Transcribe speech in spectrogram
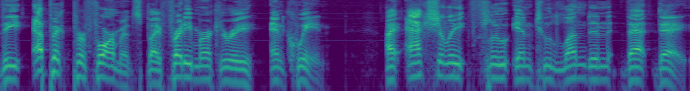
the epic performance by Freddie Mercury and Queen. I actually flew into London that day.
